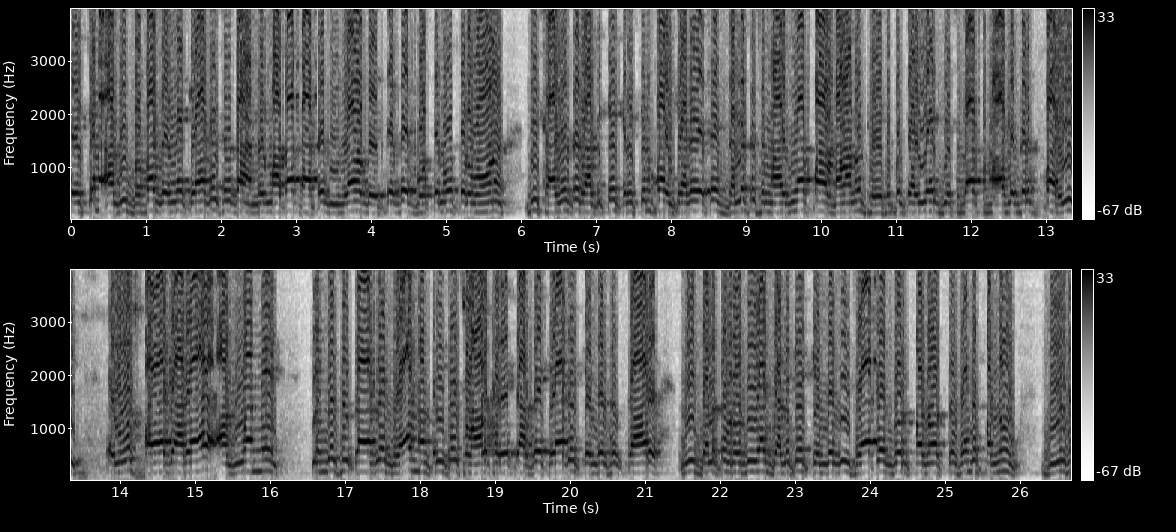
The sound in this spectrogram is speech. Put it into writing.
ਕ੍ਰਿਸਚਨ ਆਗੂ ਬੱਬਾ ਗਿੱਲ ਨੇ ਕਿਹਾ ਕਿ ਸੰਵਿਧਾਨ ਨਿਰਮਾਤਾ ਡਾਕਟਰ ਭੀਮਰਾਓ ਅੰਬੇਦਕਰ ਦੇ ਬੁੱਤ ਨੂੰ ਤੜਵਾਉਣ ਦੀ ਸਾਜ਼ਿਸ਼ ਰਚ ਕੇ ਕ੍ਰਿਸਚਨ ਭਾਈਚਾਰੇ ਅਤੇ ਦਲਿਤ ਸਮਾਜ ਦੀਆਂ ਭਾਵਨਾਵਾਂ ਨੂੰ ਠੇਸ ਪਹੁੰਚਾਈ ਹੈ, ਜਿਸ ਦਾ ਸਮਾਜ ਅੰਦਰ ਭਾਰੀ ਰੋਸ ਪਾਇਆ ਜਾ ਰਿਹਾ ਹੈ। ਆਗੂਆਂ ਨੇ ਕੇਂਦਰ ਸਰਕਾਰ ਦੇ ਗ੍ਰਹਿ ਮੰਤਰੀ ਤੇ ਸਵਾਲ ਖੜੇ ਕਰਦੇ ਕਿਹਾ ਕਿ ਕੇਂਦਰ ਸਰਕਾਰ ਵੀ ਦਲਿਤ ਵਿਰੋਧੀ ਹੈ ਜਦ ਕਿ ਕੇਂਦਰ ਦੀ ਸਹਿ ਤੇ ਗੁਰਪ੍ਰਗਟ ਸਿੰਘ ਪੰਨੂ ਦੇਸ਼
